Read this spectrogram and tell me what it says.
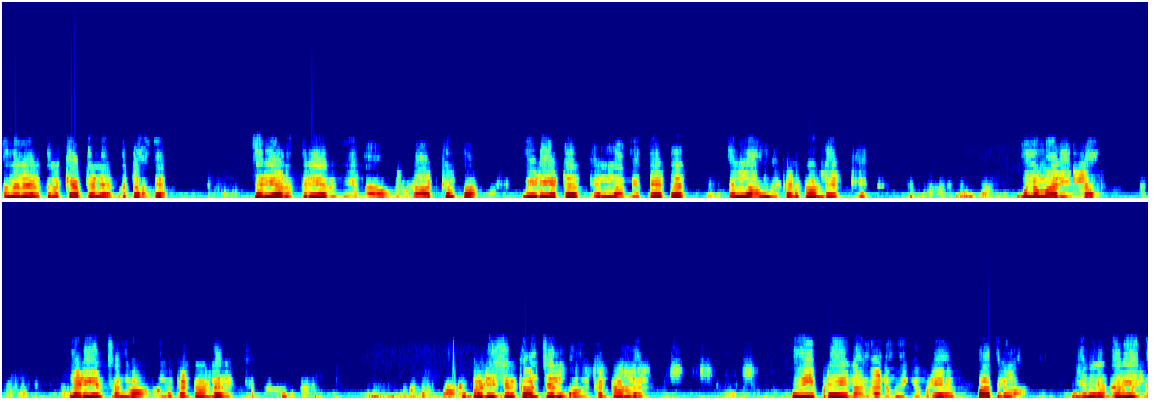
அந்த நேரத்தில் கேப்டன் இறந்துட்டாங்க. சரியான திரையரங்கு ஏன்னா அவங்களோட ஆட்கள் தான். மீடியேட்டர் எல்லாமே தேட்டர் எல்லாம் அவங்க கண்ட்ரோல்ல இருக்கு. முன்ன மாதிரி இல்லை. நடிகர் சங்கம் அவங்க கண்ட்ரோல்ல இருக்கு. ப்ரொடியூசர் கவுன்சில் அவங்க கண்ட்ரோல்ல இருக்கு. இது இப்படியே நாங்க அனுமதிக்க முடியாது. பாத்துக்கலாம் எனக்கு தெரியல.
